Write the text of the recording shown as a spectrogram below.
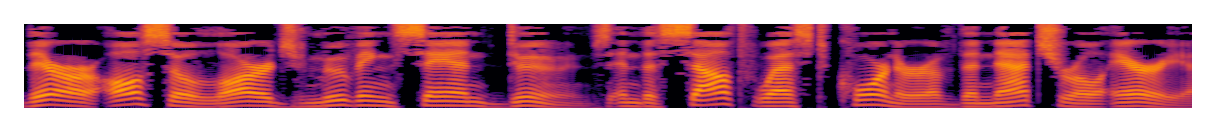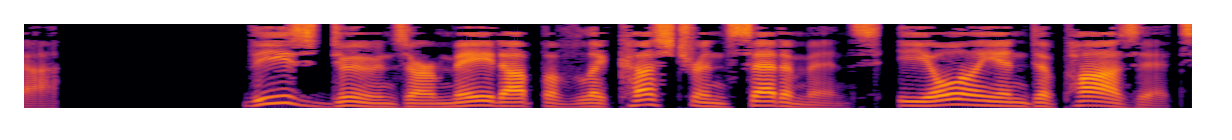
There are also large moving sand dunes in the southwest corner of the natural area. These dunes are made up of lacustrine sediments, aeolian deposits,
